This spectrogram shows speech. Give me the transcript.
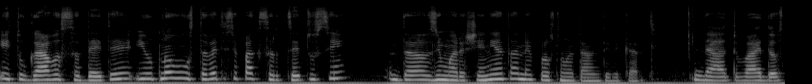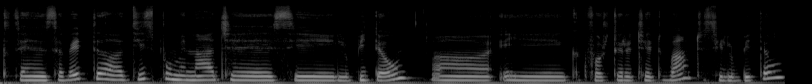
и тогава съдете и отново оставете си пак сърцето си да взима решенията, не просто на тамните ви карти. Да, това е доста ценен съвет. Ти спомена, че си любител. А, и какво ще рече това, че си любител?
